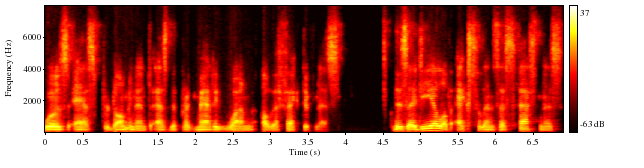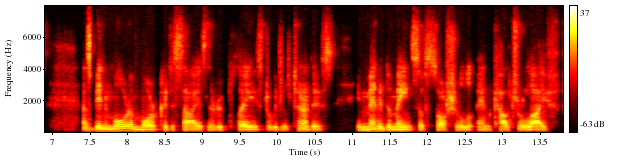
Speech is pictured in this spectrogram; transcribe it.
was as predominant as the pragmatic one of effectiveness. This ideal of excellence as fastness has been more and more criticized and replaced with alternatives in many domains of social and cultural life.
